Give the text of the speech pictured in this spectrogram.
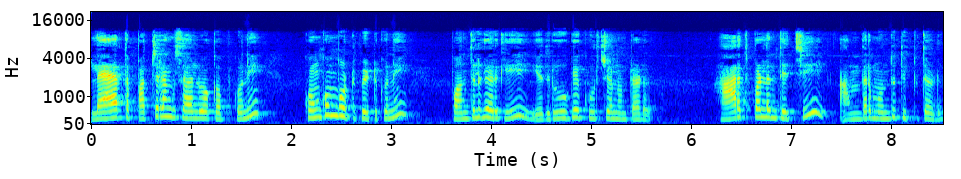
లేత పచ్చరంగు సాలువ కప్పుకొని కుంకుమ బొట్టు పెట్టుకుని పంతులు గారికి ఎదురుగా కూర్చొని ఉంటాడు. హారతి పళ్ళని తెచ్చి అందరి ముందు తిప్పుతాడు.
